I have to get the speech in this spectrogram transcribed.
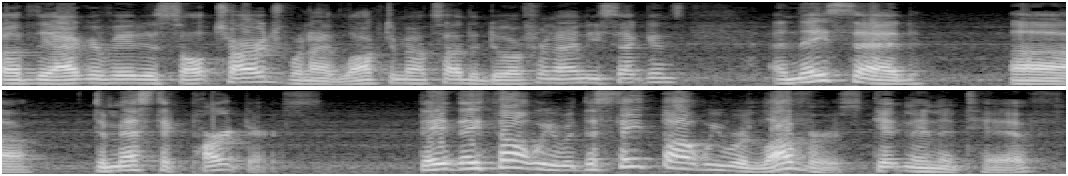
of the aggravated assault charge when I locked him outside the door for 90 seconds, and they said uh, domestic partners. They they thought we were the state thought we were lovers getting in a tiff.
